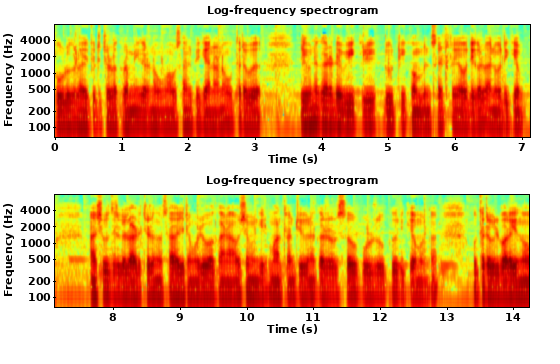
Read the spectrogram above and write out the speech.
പൂളുകളായി തിരിച്ചുള്ള ക്രമീകരണവും അവസാനിപ്പിക്കാനാണ് ഉത്തരവ്. ജീവനക്കാരുടെ വീക്കിലി ഡ്യൂട്ടി കോമ്പൻസേറ്ററി അവധികൾ അനുവദിക്കും. ആശുപത്രികൾ അടച്ചിടുന്ന സാഹചര്യം ഒഴിവാക്കാൻ ആവശ്യമെങ്കിൽ മാത്രം ജീവനക്കാരുടെ റിസർവ് പൂൾ രൂപീകരിക്കാമെന്ന് ഉത്തരവിൽ പറയുന്നു.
